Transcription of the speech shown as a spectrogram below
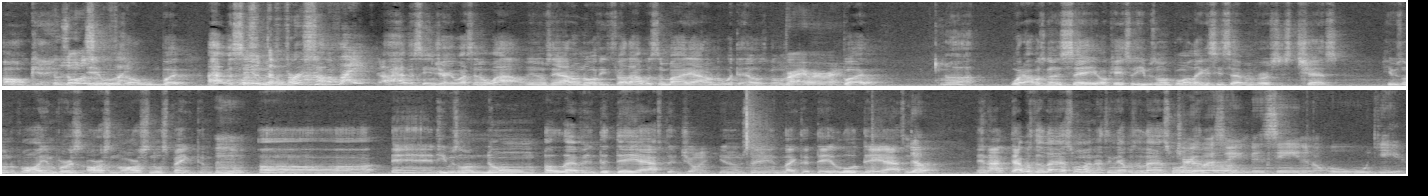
Oh, okay. It was on a super was fight. on- but I haven't seen Was it him the in a first while. super fight? I haven't seen Jerry Wess in a while. You know what I'm saying? I don't know if he fell out with somebody. I don't know what the hell is going on. Right, right, right. But uh, what I was gonna say, okay, so he was on Born Legacy Seven versus Chess. He was on the Volume versus Arsonal. Arsonal spanked him. Mm-hmm. Uh, and he was on NOME Eleven the day after joint. You know what I'm saying? Like the day, a little day after. Yep. And I, that was the last one. I think that was the last one. Jerry that, West uh, ain't been seen in a whole year.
